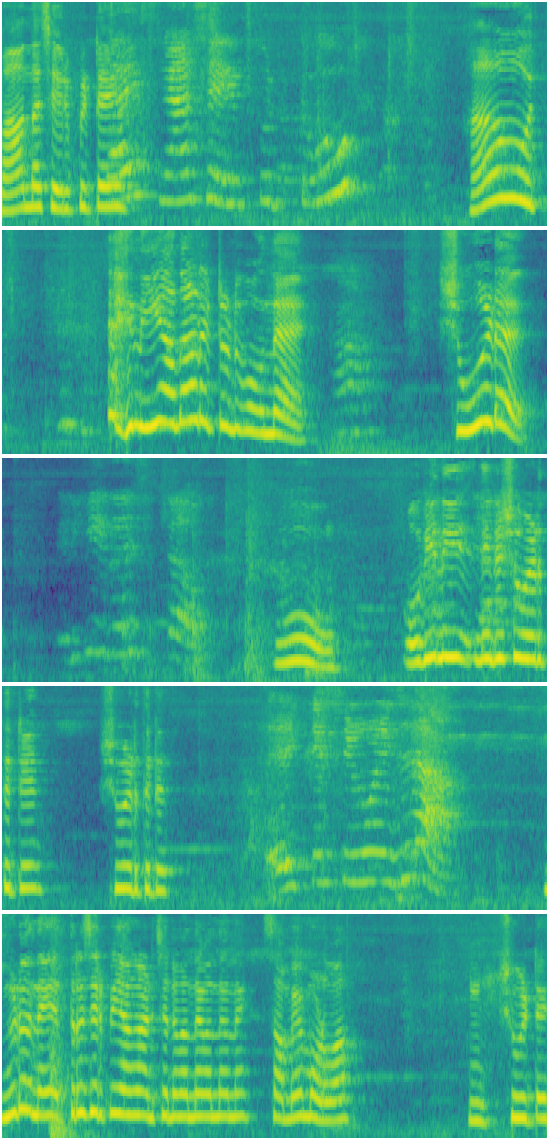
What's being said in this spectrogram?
വാ എന്നാ ചെരുപ്പിട്ടേ. ആ ഓ നീ അതാണ് ഇട്ടോണ്ട് പോകുന്നേ? ഷൂ ഇട്. ഓ. ഓവി നീ നിന്റെ ഷൂ എടുത്തിട്ട്. ഷൂ എടുത്തിട്ട്. എനിക്ക് ഷൂ ഇല്ല. ഇങ്ങോട്ട് വന്നേ. എത്ര ചെരുപ്പ് ഞാൻ കാണിച്ചേ വന്നേ വന്നേ വന്നേ. സമയം പോണവാ ഷൂ ഇട്ടേ.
